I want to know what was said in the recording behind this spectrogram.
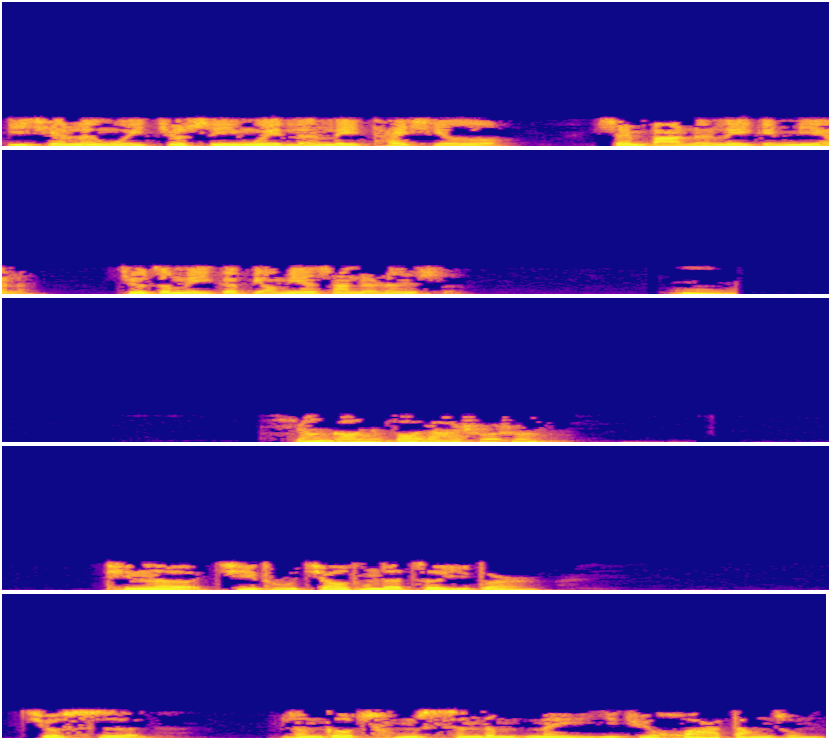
以前认为就是因为人类太邪恶，神把人类给灭了。就这么一个表面上的认识。嗯，香港的报答说说，听了基督交通的这一段，就是能够从神的每一句话当中，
